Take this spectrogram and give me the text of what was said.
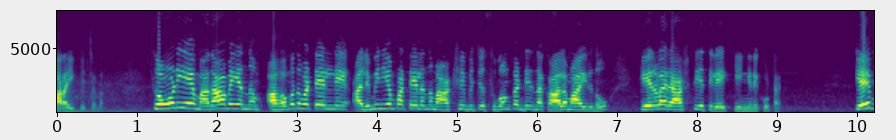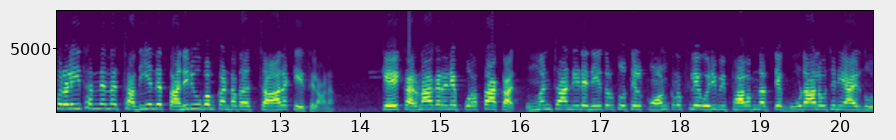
പറയിപ്പിച്ചത്. സോണിയെ മദാമയെന്നും അഹമ്മദ് പട്ടേലിനെ അലുമിനിയം പട്ടേലെന്നും ആക്ഷേപിച്ച് സുഖം കണ്ടിരുന്ന കാലമായിരുന്നു കേരള രാഷ്ട്രീയത്തിലെ കിങ്ങിണിക്കുട്ടൻ. കെ മുരളീധരൻ എന്ന ചതിയന്റെ തനിരൂപം കണ്ടത് ചാരക്കേസിലാണ്. കെ കരുണാകരനെ പുറത്താക്കാൻ ഉമ്മൻചാണ്ടിയുടെ നേതൃത്വത്തിൽ കോൺഗ്രസിലെ ഒരു വിഭാഗം നടത്തിയ ഗൂഢാലോചനയായിരുന്നു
